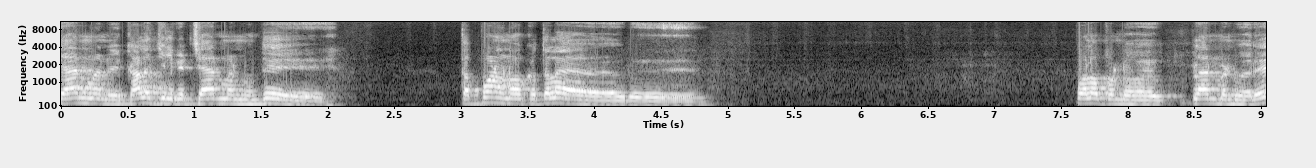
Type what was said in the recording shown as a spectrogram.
சேர்மன் காலேஜில் இருக்கிற சேர்மன் வந்து தப்பான நோக்கத்தில் ஒரு ஃபாலோ பண்ண பிளான் பண்ணுவார்.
